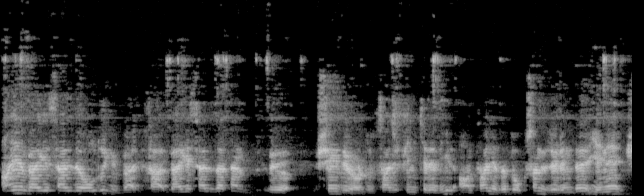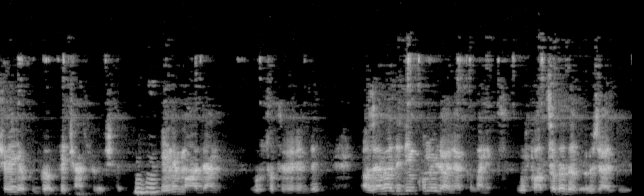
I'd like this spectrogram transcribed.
aynı belgeselde olduğu gibi belgeselde zaten e, şey diyordu. Sadece Finike'de değil Antalya'da 90 üzerinde yeni şey yapıldı geçen süreçte. Hı hı. Yeni maden ruhsatı verildi. Az evvel dediğim konuyla alakalı. Hani bu Fatsa'da da özel değil.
